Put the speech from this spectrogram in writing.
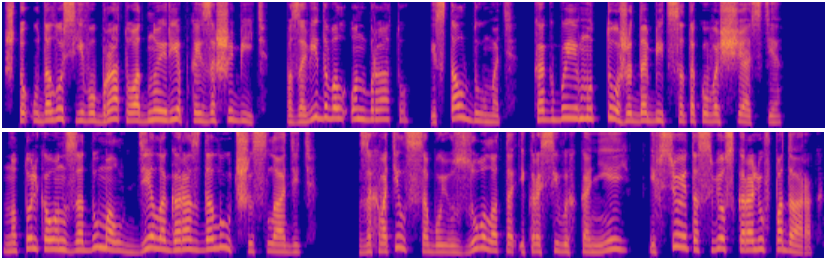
что удалось его брату одной репкой зашибить, позавидовал он брату и стал думать, как бы ему тоже добиться такого счастья. Но только он задумал дело гораздо лучше сладить. Захватил с собою золото и красивых коней, и все это свез королю в подарок,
